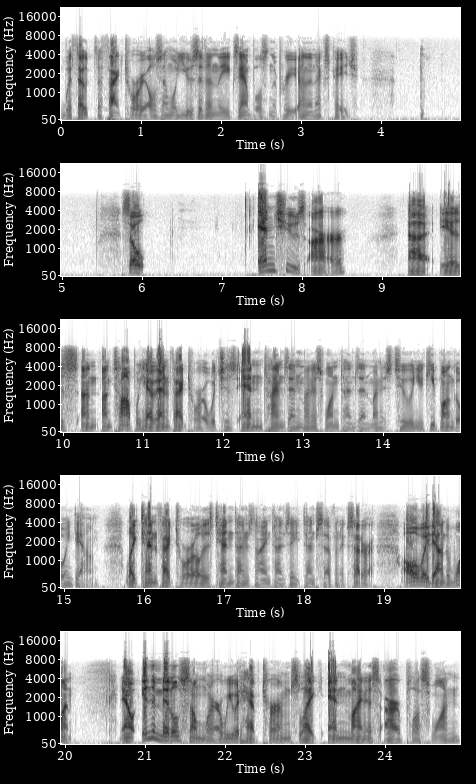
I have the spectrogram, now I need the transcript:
without the factorials, and we'll use it in the examples in the pre on the next page. So, n choose r uh, is on, on top we have n factorial, which is n times n minus 1 times n minus 2, and you keep on going down. Like 10 factorial is 10 times 9 times 8 times 7, etc. All the way down to 1. Now, in the middle somewhere, we would have terms like n minus r plus 1,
